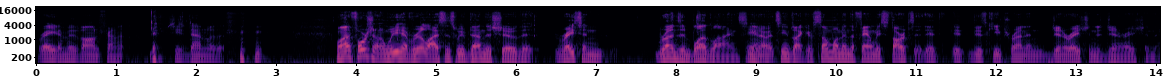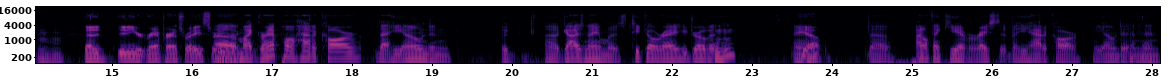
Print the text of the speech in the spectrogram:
ready to move on from it. she's done with it. Well, unfortunately, we have realized since we've done this show that racing runs in bloodlines. You know, it seems like if someone in the family starts it, it, it just keeps running generation to generation there. hmm Now, did, did any of your grandparents race or Uh, anything? my grandpa had a car that he owned, and the uh, guy's name was Tico Ray who drove it. Mhm. And Yeah. uh, I don't think he ever raced it, but he had a car. He owned it, and then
